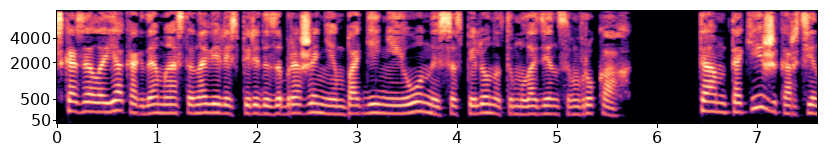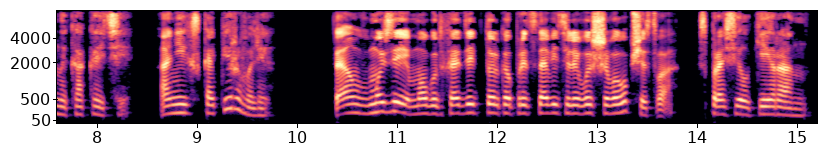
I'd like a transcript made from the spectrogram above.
сказала я, когда мы остановились перед изображением богини Ионы со спеленутым младенцем в руках. «Там такие же картины, как эти? Они их скопировали?» «Там в музей могут ходить только представители высшего общества?» — спросил Кейран.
